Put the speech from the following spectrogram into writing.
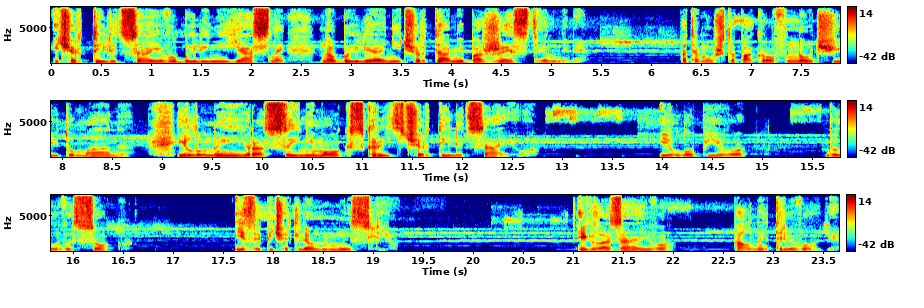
И черты лица его были неясны, но были они чертами божественными, потому что покров ночи и тумана, и луны, и росы не мог скрыть черты лица его. И лоб его был высок, и запечатлен мыслью, и глаза его полны тревоги.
